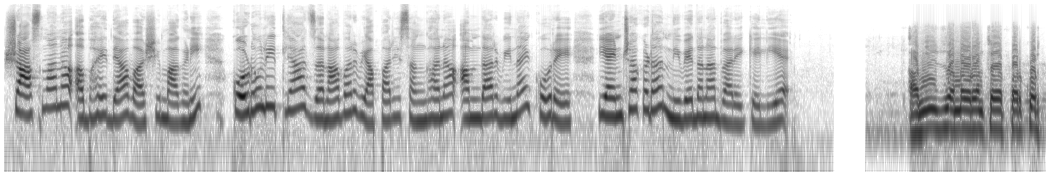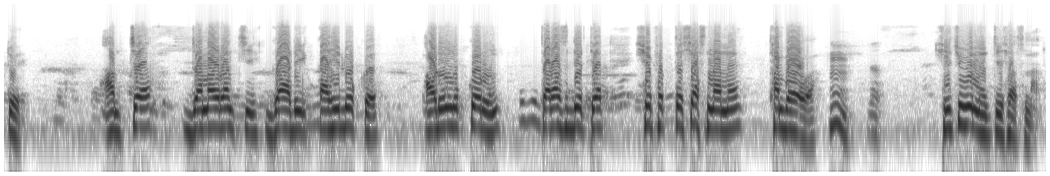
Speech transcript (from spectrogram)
शासनानं अभय द्यावा अशी मागणी कोडोलीतल्या जनावर व्यापारी संघानं आमदार विनय कोरे यांच्याकडे निवेदनाद्वारे केली आहे. आम्ही जनावरांचा व्यापार करतोय. आमच्या जनावरांची गाडी काही लोक अडवणूक करून त्रास देतात. हे फक्त शासनानं थांबवावा. हीच विनंती शासनाला.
